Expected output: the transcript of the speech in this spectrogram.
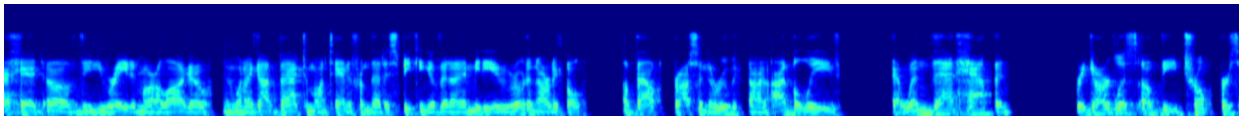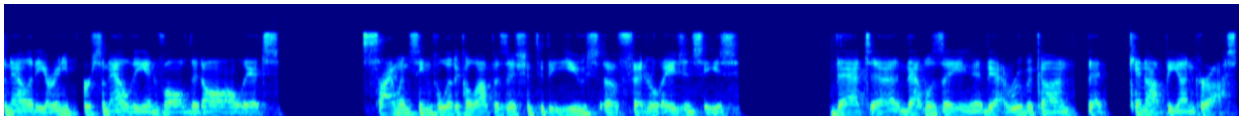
ahead of the raid in Mar-a-Lago. And when I got back to Montana from that speaking event, I immediately wrote an article about crossing the Rubicon. I believe that when that happened, regardless of the Trump personality or any personality involved at all, it's silencing political opposition through the use of federal agencies that uh, that was a that Rubicon that cannot be uncrossed.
